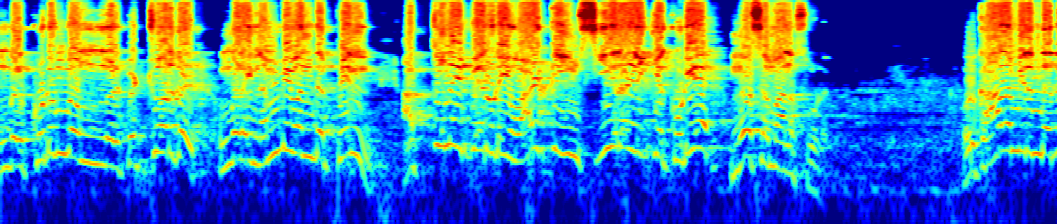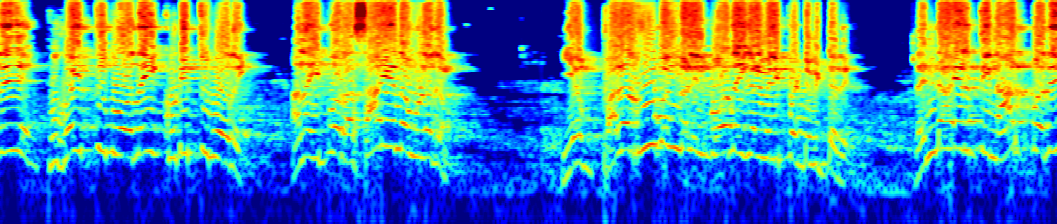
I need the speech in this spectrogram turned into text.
உங்கள் குடும்பம் உங்கள் பெற்றோர்கள் உங்களை நம்பி வந்த பெண் அத்தனை பேருடைய வாழ்க்கையும் சீரழிக்கக்கூடிய மோசமான சூழல். ஒரு காலம் இருந்தது புகைத்து போதை குடித்து போதை. ஆனா இப்போ ரசாயன உலகம் பல ரூபங்களில் போதைகள் வெளிப்பட்டு விட்டது. ரெண்டாயிரத்தி நாற்பது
